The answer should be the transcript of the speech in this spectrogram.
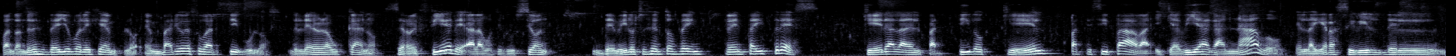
cuando Andrés Bello, por ejemplo, en varios de sus artículos del diario Araucano se refiere a la constitución de 1833 que era la del partido que él participaba y que había ganado en la guerra civil del,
